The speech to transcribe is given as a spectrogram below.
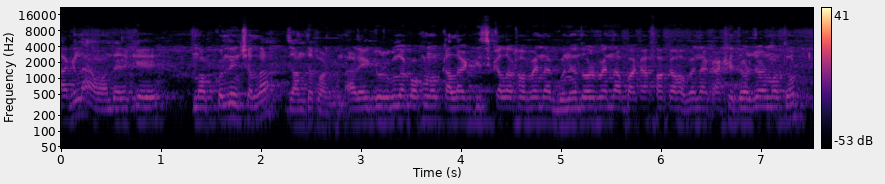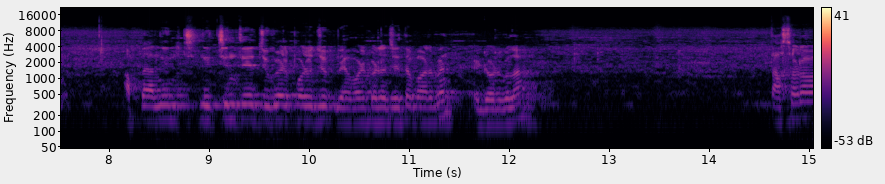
লাগলে আমাদেরকে নক করলে ইনশাল্লাহ জানতে পারবেন। আর এই ডোরগুলো কখনো কালার ডিসকালার হবে না, গুনে ধরবে না বাঁকা ফাঁকা হবে না কাঠের দরজার মতো। আপনারা নিশ্চিন্তে যুগের পরে যুগ ব্যবহার করে যেতে পারবেন এই ডোরগুলা তাছাড়াও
